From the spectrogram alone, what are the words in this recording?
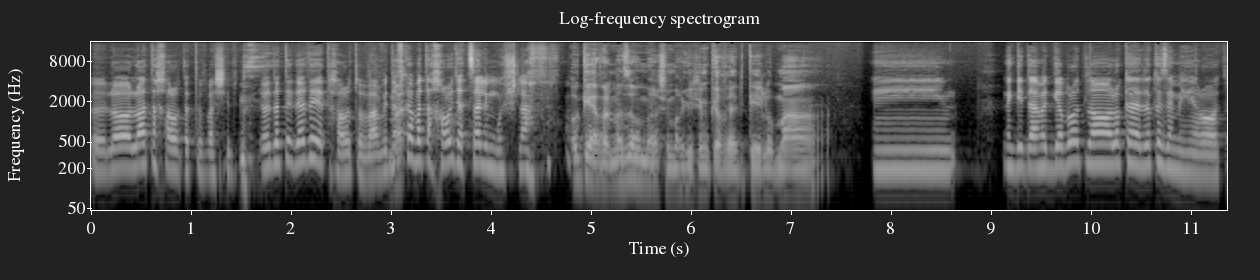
לא, לא התחרות הטובה שלי. לא ידעתי, ידעתי התחרות טובה, ודווקא בתחרות יצא לי מושלם. אוקיי, אבל מה זה אומר שמרגישים כבד? כאילו, מה... אה, נגיד המתגברות לא, לא, לא כזה מהירות,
